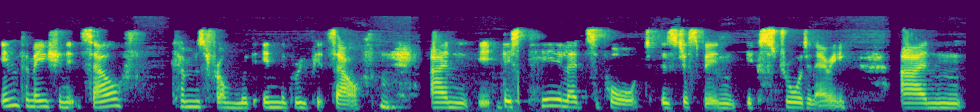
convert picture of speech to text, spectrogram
information itself comes from within the group itself, mm. and it, this peer-led support has just been extraordinary. And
